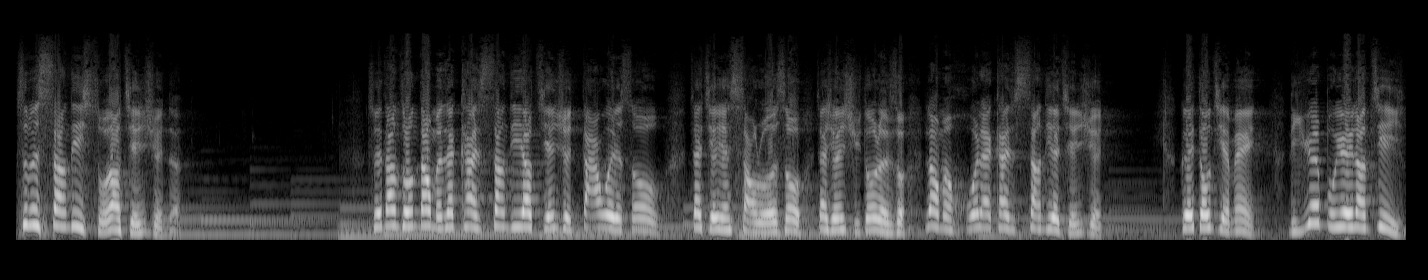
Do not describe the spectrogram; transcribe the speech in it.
是不是上帝所要拣选的。所以当中，当我们在看上帝要拣选大卫的时候，在拣选扫罗的时候，在选许多人的时候，让我们回来看上帝的拣选。各位弟兄姐妹，你愿不愿意让自己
